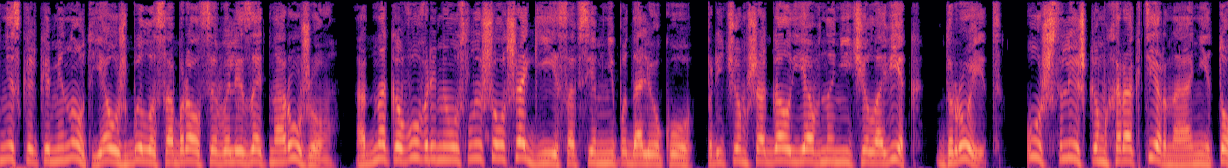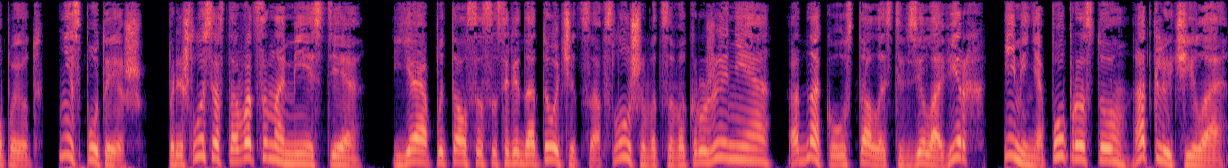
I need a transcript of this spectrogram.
несколько минут, я уж было собрался вылезать наружу, однако вовремя услышал шаги совсем неподалеку, причем шагал явно не человек, дроид. Уж слишком характерно они топают, не спутаешь. Пришлось оставаться на месте. Я пытался сосредоточиться, вслушиваться в окружение, однако усталость взяла верх и меня попросту отключила.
